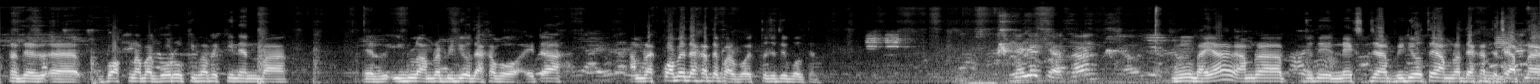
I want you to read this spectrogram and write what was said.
আপনাদের বকনা বা গরু কীভাবে কিনেন বা এর এগুলো আমরা ভিডিও দেখাবো। এটা আমরা কবে দেখাতে পারব একটু যদি বলতেন? হুম ভাইয়া আমরা যদি নেক্সট যা ভিডিওতে আমরা দেখাতে চাই আপনার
